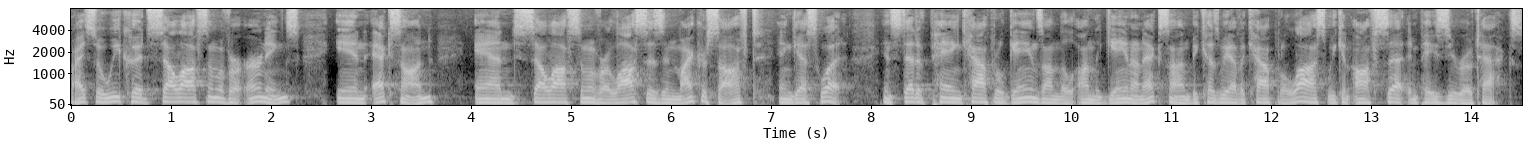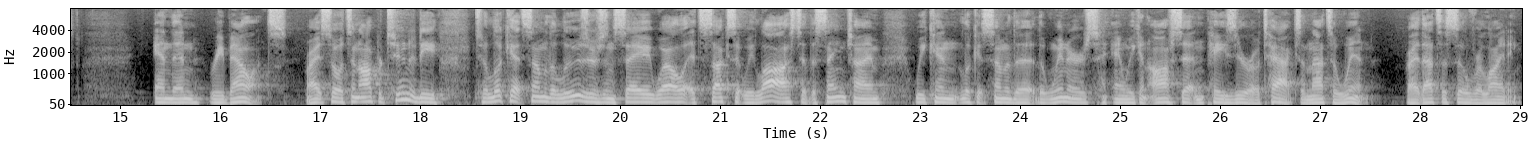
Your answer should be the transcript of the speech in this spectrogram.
right? So we could sell off some of our earnings in Exxon and sell off some of our losses in Microsoft. And guess what? Instead of paying capital gains on the on the gain on Exxon because we have a capital loss, we can offset and pay zero tax and then rebalance right? So it's an opportunity to look at some of the losers and say, well, it sucks that we lost. At the same time, we can look at some of the, the winners and we can offset and pay zero tax, and that's a win right? That's a silver lining.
